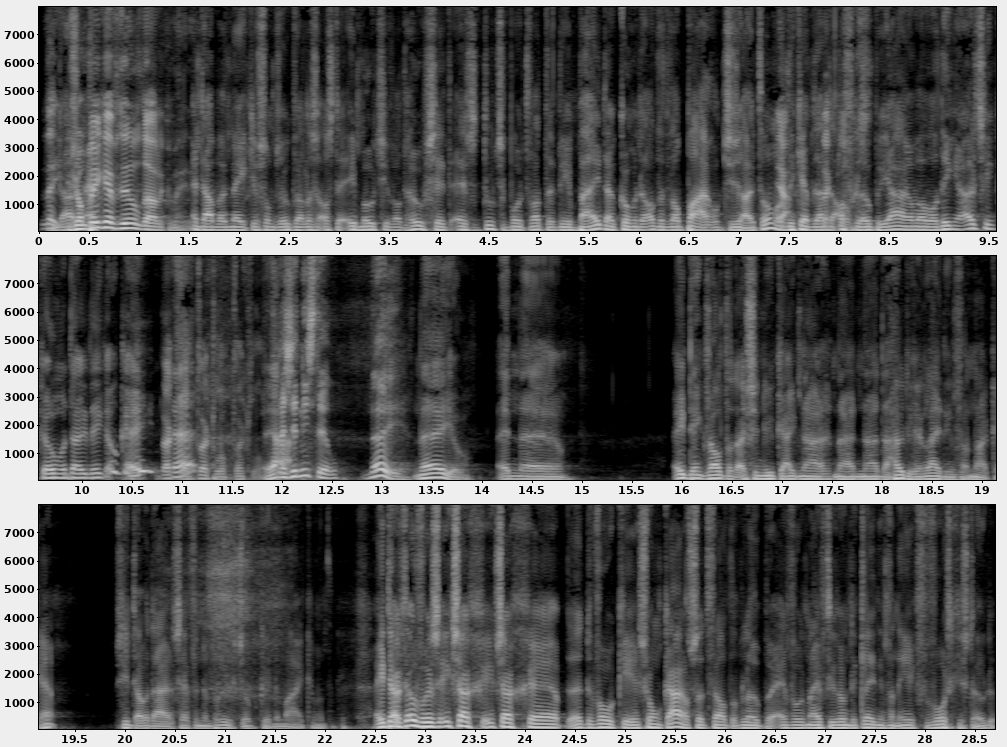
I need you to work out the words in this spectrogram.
Peek heeft een heel duidelijke mening. En daarbij merk je soms ook wel eens als de emotie wat hoog zit en zijn toetsenbord wat er dichtbij, dan komen er altijd wel pareltjes uit hoor. Want Ja, ik heb daar de klopt. afgelopen jaren wel wat dingen uit zien komen dat ik denk, oké. dat klopt, dat klopt, dat klopt. Ja. Hij zit niet stil. Nee, nee joh. En eh, ik denk wel dat als je nu kijkt naar, naar, naar de huidige leiding van NAC, hè, misschien dat we daar eens even een bruggetje op kunnen maken. Want ik dacht overigens, ik zag, ik zag eh, de vorige keer John Karels het veld oplopen en volgens mij heeft hij gewoon de kleding van Erik Vervoort gestolen.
